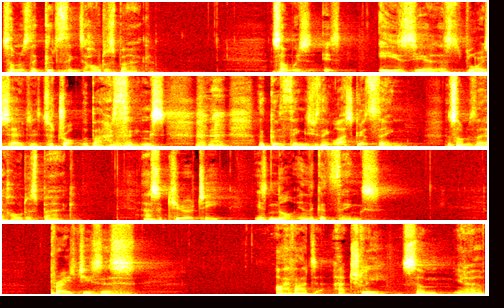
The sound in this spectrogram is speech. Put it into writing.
Sometimes the good things hold us back. In some ways, it's easier, as Laurie said, to drop the bad things. the good things, you think, well, that's a good thing. And sometimes they hold us back. Our security is not in the good things. Praise Jesus. I've had actually some, you know,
